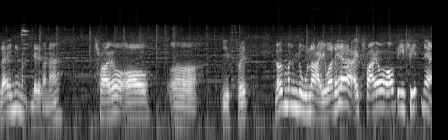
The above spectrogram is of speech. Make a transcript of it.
แล้วไอ้นี่มันเดี๋ยวก่อนนะ trial of เอ่อ Ifrit แล้วมันอยู่ไหนวะเนี่ย ไอ้ trial of Ifrit เนี่ย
